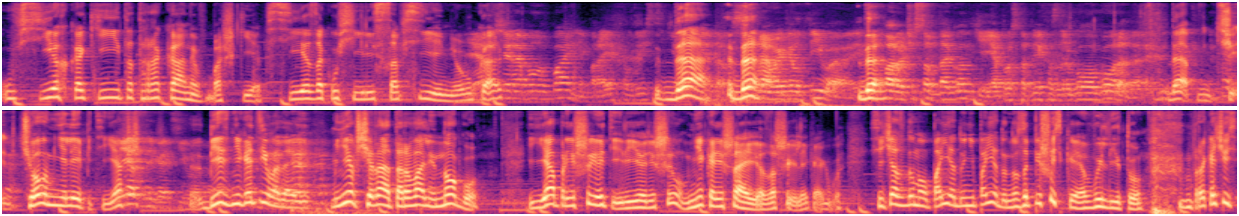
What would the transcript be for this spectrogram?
у всех какие-то тараканы в башке, все закусились со всеми. Я у как... вчера был в бане, проехал 200 да, километров, да. с утра выпил пиво, и да. за пару часов до гонки я просто приехал с другого города. Да, чё вы мне лепите? Я Без негатива. Без негатива, да. Мне вчера оторвали ногу, я пришить ее решил, мне кореша ее зашили, как бы. Сейчас думал, поеду, не поеду, но запишусь-ка я в элиту. Прокачусь.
